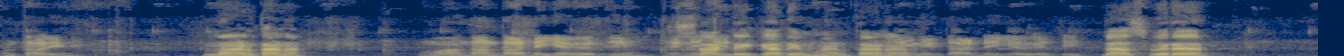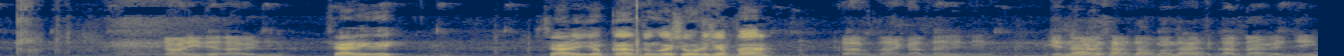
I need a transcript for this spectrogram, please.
39 ਮਾਨ ਤਾਣਾ ਮਾਨਦਾਨ ਤੁਹਾਡੇ ਹੀ ਆ ਵੀਰ ਜੀ। ਇੰਨੇ ਸਾਡੇ ਕਾਦੇ ਮਾਨ ਤਾਣਾ ਨਹੀਂ ਨਹੀਂ ਤੁਹਾਡੇ ਹੀ ਆ ਵੀਰ ਜੀ। ਦੱਸ ਫਿਰ। 40 ਦੇ ਦਾ ਵੀਰ ਜੀ। 40 ਦੀ? 40 ਜੋ ਕਰ ਦੂੰਗਾ ਛੋੜ ਛੱਪਾ। ਕਰਦਾ ਕਰਦਾ ਵੀਰ ਜੀ। ਜਿੰਨਾ ਵੀ ਸਰਦਾ ਬੰਦਾ ਕਰਦਾ ਵੀਰ ਜੀ।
